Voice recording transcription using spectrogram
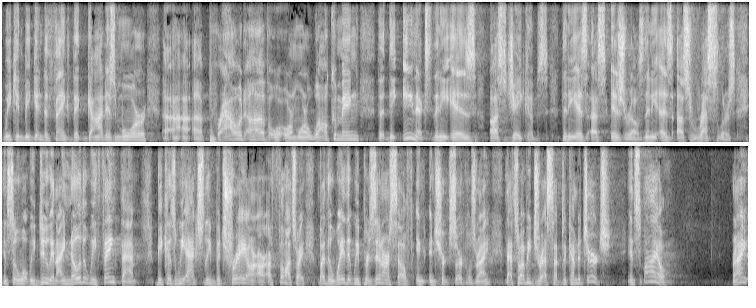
We can begin to think that God is more uh, uh, uh, proud of or, or, more welcoming the, the Enochs than he is us Jacobs, than he is us Israels, than he is us wrestlers. And so, what we do, and I know that we think that because we actually betray our, our, our thoughts, right, by the way that we present ourselves in, in church circles, right? That's why we dress up to come to church and smile, right?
